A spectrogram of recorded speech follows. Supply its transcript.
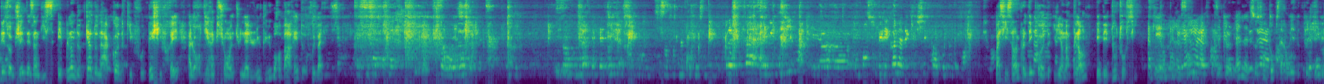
Des objets, des indices et plein de cadenas à code qu'il faut déchiffrer, alors direction un tunnel lugubre barré de rubalises. C'est 639. 639 et 639 et 439. On a découvert la et euh, on pense trouver des codes avec les chiffres pour les voir. Pas si simple, des codes, il y en a plein, et des doutes aussi. Ce qui est intéressant, c'est qu'elles, elles se sont observées depuis le début.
